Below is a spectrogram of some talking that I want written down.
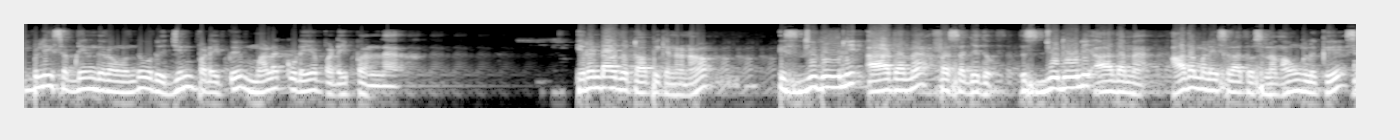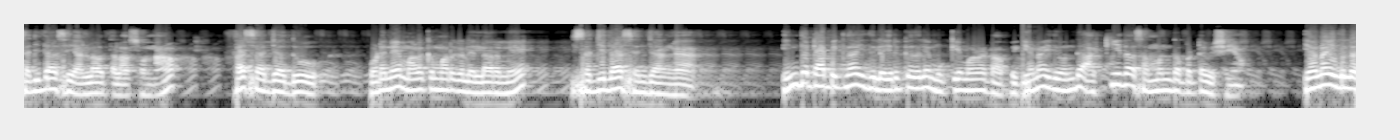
இப்லீஸ் அப்படிங்கிறவன் வந்து ஒரு ஜின் படைப்பு மலக்குடைய படைப்பு அல்ல. இரண்டாவது டாபிக் என்னன்னா இஸ்ஜுதூலி ஆதம ஃபசஜது. இஸ்ஜுதூலி ஆதம. ஆதம் அலை சலாத்து வசலாம் அவங்களுக்கு சஜிதா செய் அல்லாஹ் தலா சொன்னா ஃபசஜது. உடனே மலக்குமார்கள் எல்லாருமே சஜிதா செஞ்சாங்க. இந்த டாபிக் தான் இதுல இருக்கிறதுலே முக்கியமான டாபிக் ஏன்னா இது வந்து அக்கீதா சம்பந்தப்பட்ட விஷயம். ஏன்னா இதுல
